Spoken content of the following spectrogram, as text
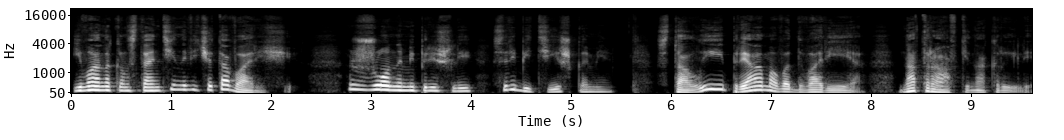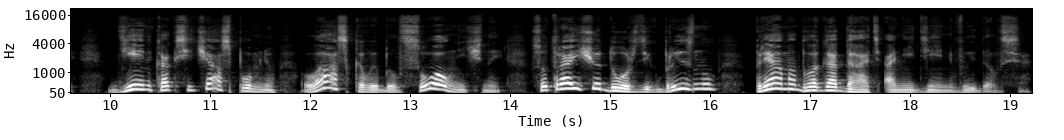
Ивана Константиновича товарищи. С женами пришли, с ребятишками. Столы прямо во дворе, на травке накрыли. День, как сейчас помню, ласковый был, солнечный. С утра еще дождик брызнул, прямо благодать, а не день выдался.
